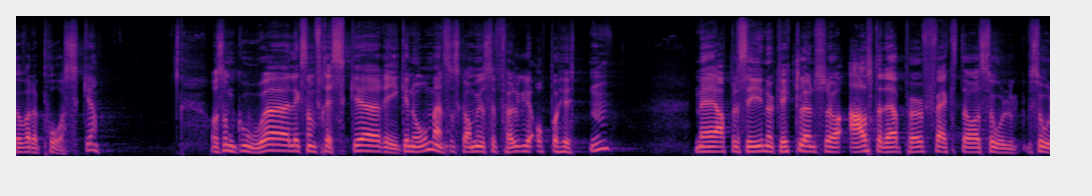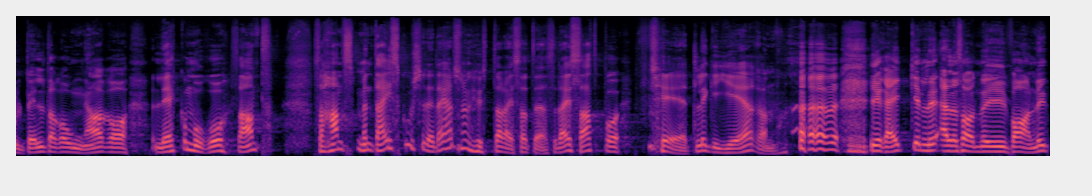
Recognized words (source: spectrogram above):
da var det påske. Og som gode, liksom, friske, rike nordmenn så skal vi jo selvfølgelig opp på hytten med appelsin og Kvikk Lunsj og alt det der perfect og sol, solbilder og unger og lek og moro. sant? Hans, men de skulle ikke det. De hadde ikke noen hytte å reise til. Så de satt på kjedelige Jæren. I regn eller sånn i vanlig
